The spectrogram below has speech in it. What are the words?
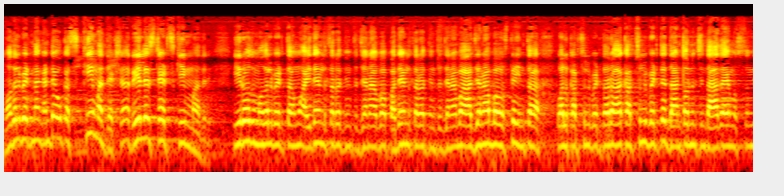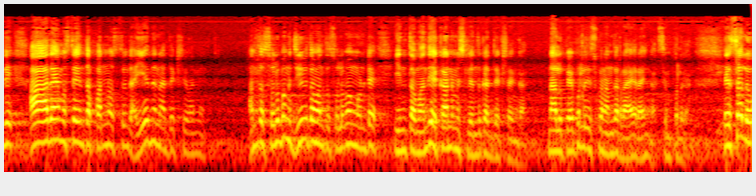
మొదలు పెట్టినాక అంటే ఒక స్కీమ్ అధ్యక్ష రియల్ ఎస్టేట్ స్కీమ్ మాదిరి. ఈ రోజు మొదలు పెడతాము. ఐదేళ్ళ తర్వాత ఇంత జనాభా పదేళ్ళ తర్వాత ఇంత జనాభా. ఆ జనాభా వస్తే ఇంత వాళ్ళు ఖర్చులు పెడతారు. ఆ ఖర్చులు పెడితే దాంట్లో నుంచి ఇంత ఆదాయం వస్తుంది. ఆ ఆదాయం వస్తే ఇంత పన్ను వస్తుంది. అయ్యేదని అధ్యక్ష ఇవన్నీ? అంత సులభంగా జీవితం అంత సులభంగా ఉంటే ఇంతమంది ఎకానమిస్టులు ఎందుకు అధ్యక్షంగా? నాలుగు పేపర్లు తీసుకొని అందరు రాయరా ఇంకా? సింపుల్గా. అసలు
